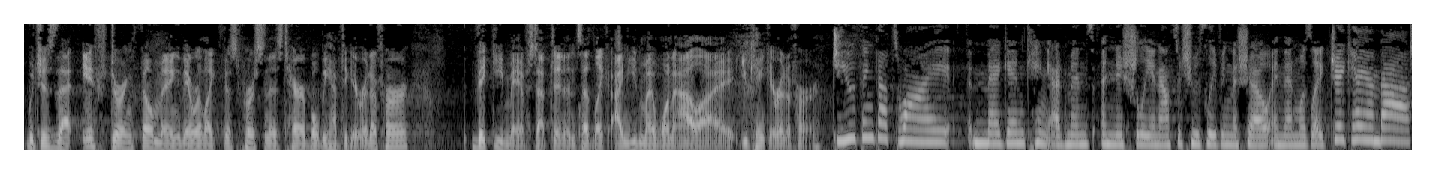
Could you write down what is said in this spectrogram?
which is that if during filming they were like, "This person is terrible, we have to get rid of her," Vicky may have stepped in and said, "Like, I need my one ally. You can't get rid of her." Do you think that's why Megan King Edmonds initially announced that she was leaving the show and then was like, "JK, I'm back."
